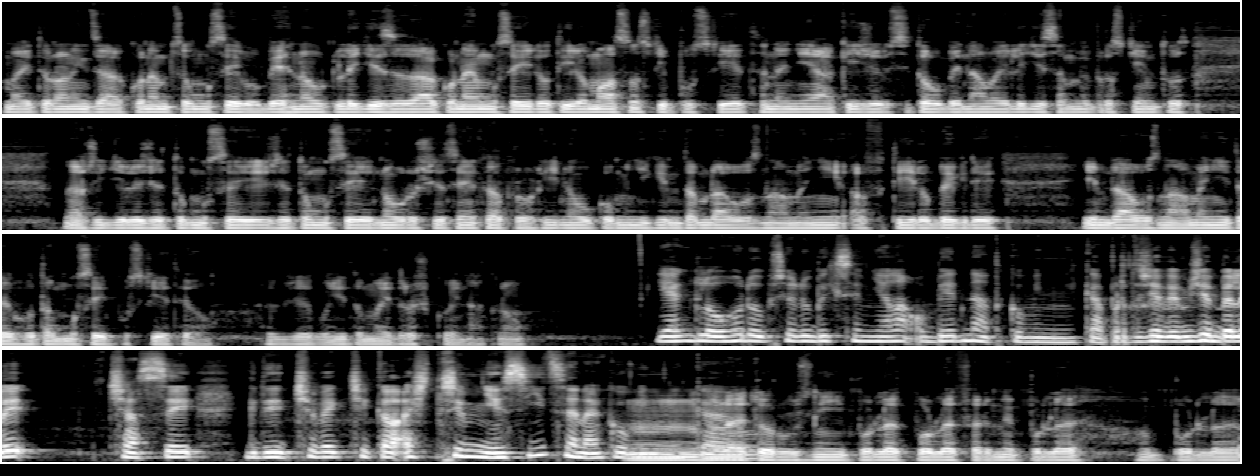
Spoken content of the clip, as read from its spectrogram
Mají to daný zákonem, co musí oběhnout. Lidi ze zákonem musí do té domácnosti pustit. Není nějaký, že si to objednávají lidi sami, prostě jim to nařídili, že to musí, že to musí jednou ročně si nechat prohlídnout, komuník jim tam dá oznámení a v té době, kdy jim dá oznámení, tak ho tam musí pustit. Jo. Takže oni to mají trošku jinak. No. Jak dlouho dopředu bych se měla objednat komuníka? Protože vím, že byly časy, kdy člověk čekal až tři měsíce na komíníka. Hmm, ale je to různý podle, podle firmy, podle, podle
